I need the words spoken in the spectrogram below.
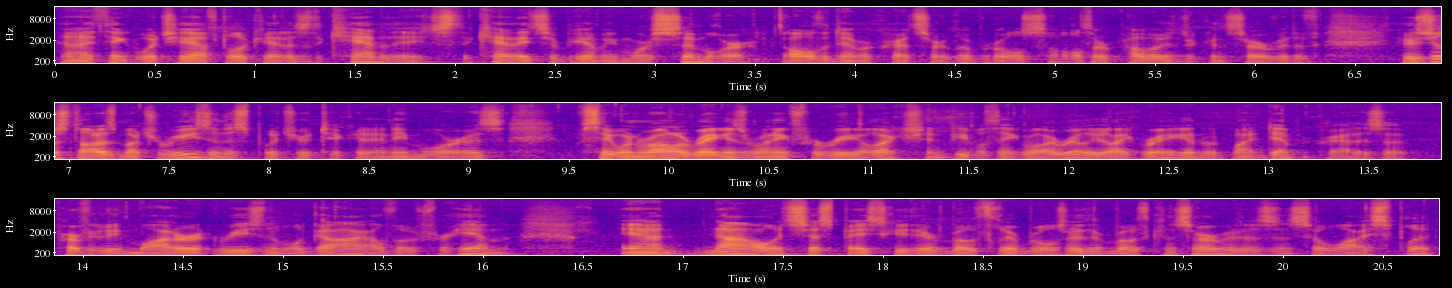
And I think what you have to look at is the candidates. The candidates are becoming more similar. All the Democrats are liberals, all the Republicans are conservative. There's just not as much reason to split your ticket anymore as, say, when Ronald Reagan is running for re-election, people think, well, I really like Reagan, but my Democrat is a perfectly moderate, reasonable guy. I'll vote for him. And now it's just basically they're both liberals or they're both conservatives, and so why split?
